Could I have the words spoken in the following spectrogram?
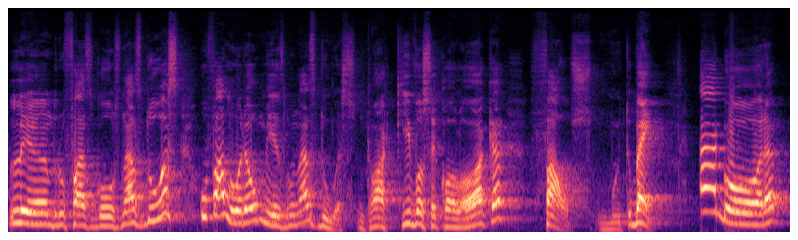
Leandro faz gols nas duas, o valor é o mesmo nas duas. Então aqui você coloca falso. Muito bem. Agora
